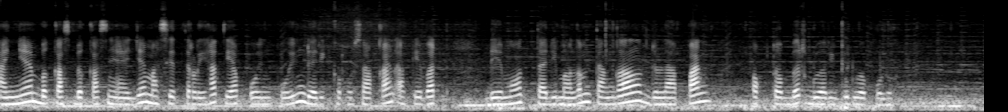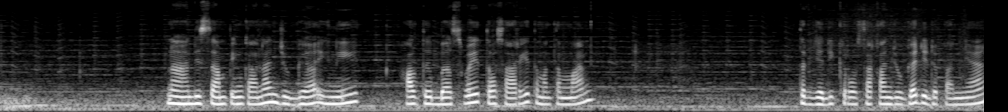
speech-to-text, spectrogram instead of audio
Hanya bekas-bekasnya aja masih terlihat ya puing-puing dari kerusakan akibat demo tadi malam tanggal 8 Oktober 2020 nah di samping kanan juga ini halte busway Tosari teman-teman terjadi kerusakan juga di depannya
